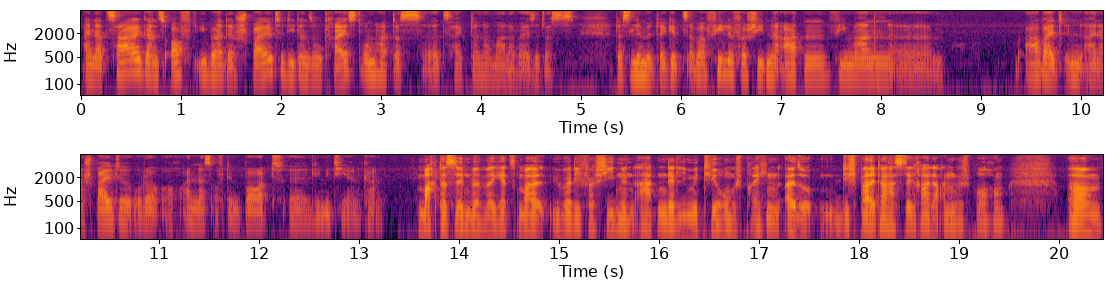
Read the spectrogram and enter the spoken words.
einer Zahl, ganz oft über der Spalte, die dann so einen Kreis drum hat. Das äh, zeigt dann normalerweise das, das Limit. Da gibt es aber viele verschiedene Arten, wie man äh, Arbeit in einer Spalte oder auch anders auf dem Board äh, limitieren kann. Macht das Sinn, wenn wir jetzt mal über die verschiedenen Arten der Limitierung sprechen? Also die Spalte hast du gerade angesprochen. Ähm,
